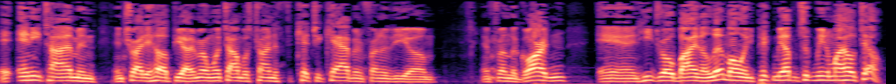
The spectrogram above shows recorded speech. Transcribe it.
at any time and, and try to help you out. I remember one time I was trying to catch a cab in front of the, um, in front of the garden and he drove by in a limo and he picked me up and took me to my hotel.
